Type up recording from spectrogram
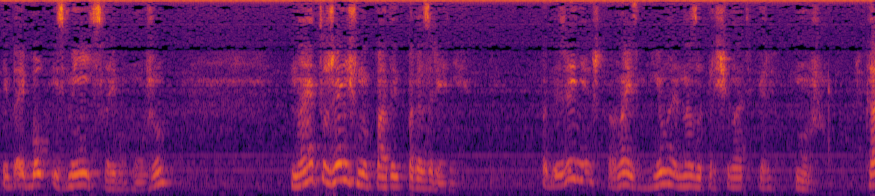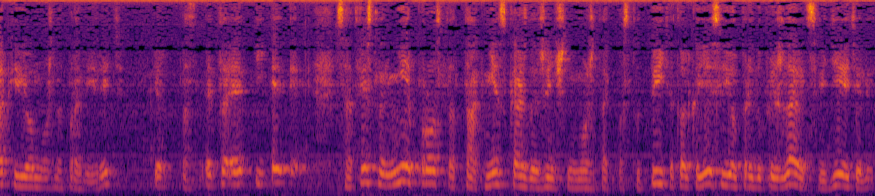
и дай Бог изменить своему мужу, на эту женщину падает подозрение. Подозрение, что она изменила, и она запрещена теперь мужу. Как ее можно проверить? Это, э, э, э, соответственно, не просто так, не с каждой женщиной может так поступить, а только если ее предупреждают свидетели,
